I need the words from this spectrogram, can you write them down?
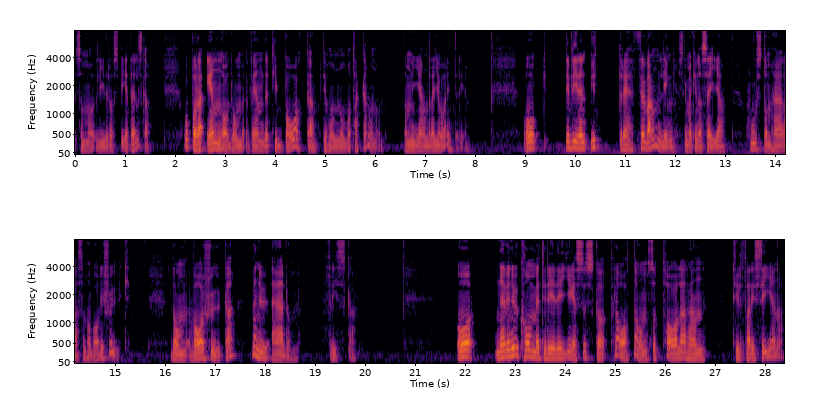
som lider av spetälska. Och bara en av dem vänder tillbaka till honom och tackar honom. De nio andra gör inte det. Och det blir en yttre förvandling, skulle man kunna säga, hos de här som har varit sjuk. De var sjuka, men nu är de friska. Och när vi nu kommer till det Jesus ska prata om så talar han till fariseerna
